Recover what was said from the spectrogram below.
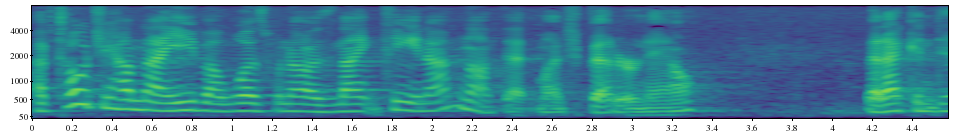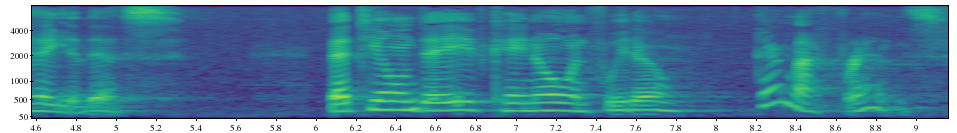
I've told you how naive I was when I was 19. I'm not that much better now. But I can tell you this Betion, Dave, Kano, and Fuido, they're my friends.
